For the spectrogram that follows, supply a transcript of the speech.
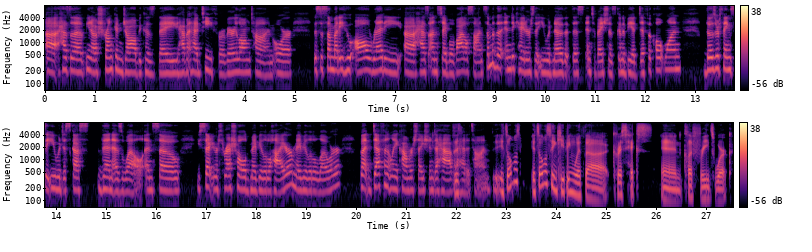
uh, has a you know shrunken jaw because they haven't had teeth for a very long time or this is somebody who already uh, has unstable vital signs. Some of the indicators that you would know that this intubation is going to be a difficult one, those are things that you would discuss then as well. And so you set your threshold maybe a little higher, maybe a little lower, but definitely a conversation to have this, ahead of time. It's almost it's almost in keeping with uh, Chris Hicks and Cliff Reid's work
